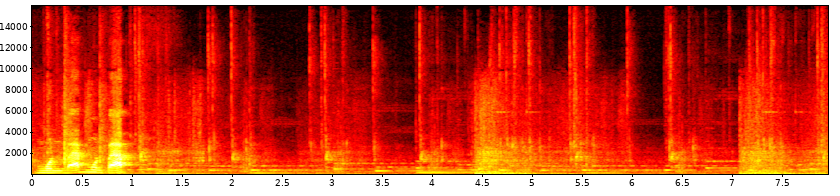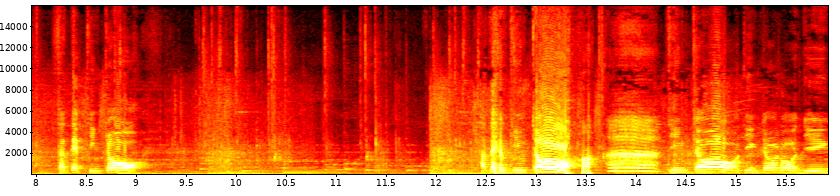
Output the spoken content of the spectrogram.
หมุนแป๊บหมุนแป๊บสเต็ปจิงโจ้สเต็ปจิงโจ้จิงโจ้จิงโจ้โดดยิง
